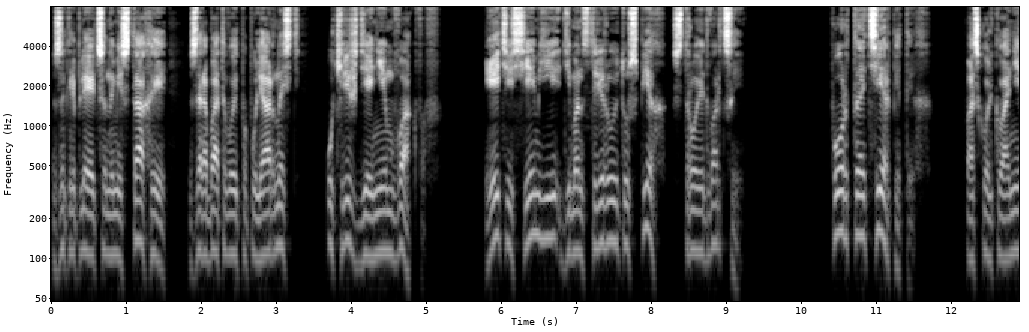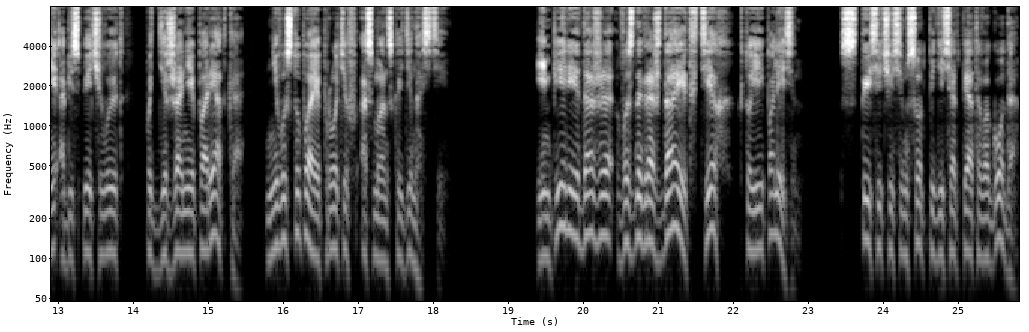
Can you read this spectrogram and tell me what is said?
закрепляются на местах и зарабатывают популярность учреждением вакфов. Эти семьи демонстрируют успех, строя дворцы. Порта терпит их, поскольку они обеспечивают поддержание порядка, не выступая против османской династии. Империя даже вознаграждает тех, кто ей полезен. С 1755 года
